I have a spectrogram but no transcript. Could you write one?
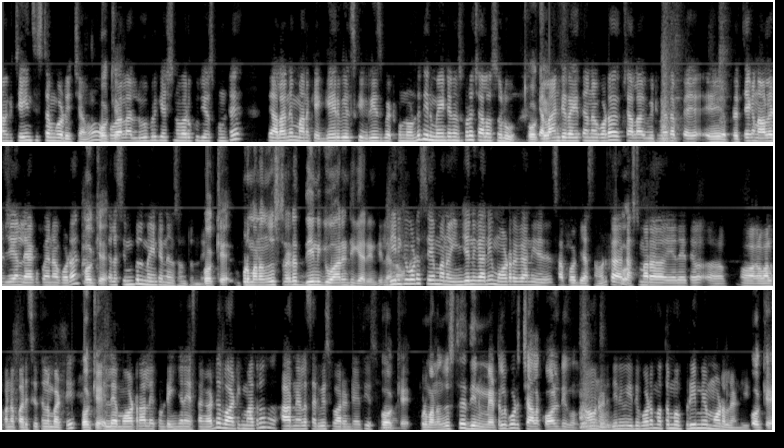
మనకి చైన్ సిస్టమ్ కూడా ఇచ్చాము. ఒకవేళ లూబ్రికేషన్ వరకు చేసుకుంటే అలానే మనకి గేర్ వీల్స్కి గ్రీస్ పెట్టుకుంటూ ఉంటే దీని మెయింటెనెన్స్ కూడా చాలా సులువు. ఎలాంటి రైతు అయినా కూడా చాలా వీటి మీద ప్రత్యేక నాలెడ్జ్ ఏం లేకపోయినా కూడా చాలా సింపుల్ మెయింటెనెన్స్ ఉంటుంది. ఓకే. ఇప్పుడు మనం చూస్తున్నట్టు దీనికి వారంటీ గ్యారంటీ దీనికి కూడా సేమ్ మనం ఇంజిన్ గానీ మోటార్ గానీ సపోర్ట్ చేస్తాం. కస్టమర్ ఏదైతే వాళ్ళకున్న పరిస్థితులను బట్టి వెళ్ళే మోటార్ లేకుంటే ఇంజిన్ ఇస్తాం కాబట్టి వాటికి మాత్రం ఆరు నెలల సర్వీస్ వారంటీ అయితే ఇస్తాం ఓకే. ఇప్పుడు మనం చూస్తే దీని మెటల్ కూడా చాలా క్వాలిటీగా ఉంది. అవునండి. దీని ఇది కూడా మొత్తం ప్రీమియం మోడల్ అండి. ఓకే.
